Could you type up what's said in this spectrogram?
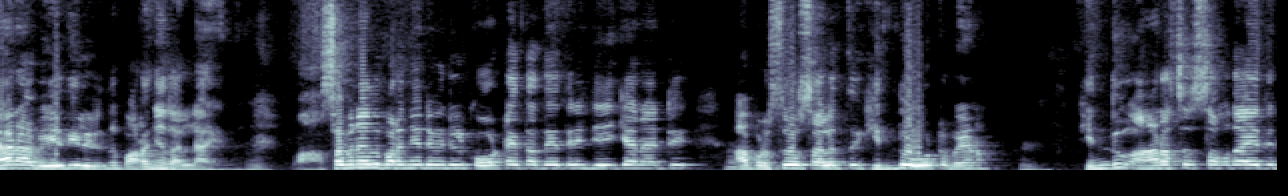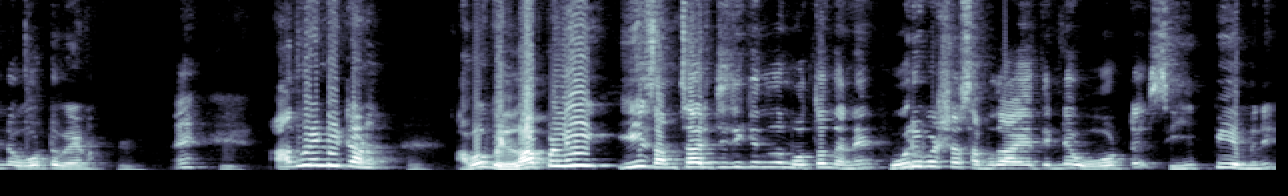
ഞാൻ ആ വേദിയിൽ ഇരുന്ന് പറഞ്ഞതല്ല എന്ന്. വാസവൻ അത് പറഞ്ഞതിന്റെ പിന്നിൽ കോട്ടയത്ത് അദ്ദേഹത്തിന് ജയിക്കാനായിട്ട് ആ പ്രസ്തുത സ്ഥലത്ത് ഹിന്ദു വോട്ട് വേണം. ഹിന്ദു ആർ എസ് എസ് സമുദായത്തിന്റെ വോട്ട് വേണം. ഏഹ് അത് വേണ്ടിയിട്ടാണ്. അപ്പോൾ വെള്ളാപ്പള്ളി ഈ സംസാരിച്ചിരിക്കുന്നത് മൊത്തം തന്നെ ഭൂരിപക്ഷ സമുദായത്തിന്റെ വോട്ട് സി പി എമ്മിന്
